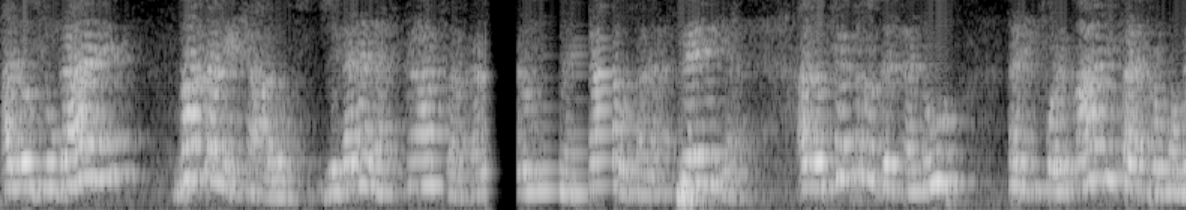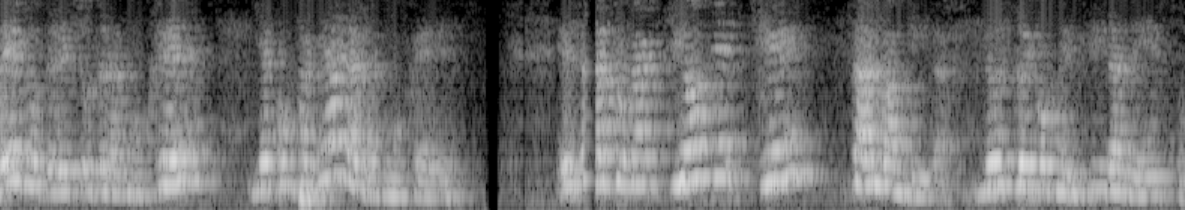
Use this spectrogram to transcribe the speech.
a los lugares más alejados, llegar a las casas, a los mercados, a las ferias, a los centros de salud, para informar y para promover los derechos de las mujeres y acompañar a las mujeres. Estas son acciones que salvan vidas. Yo estoy convencida de eso.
